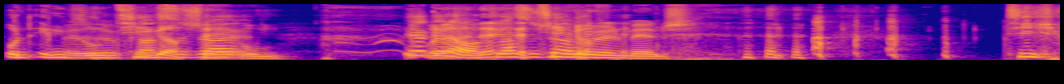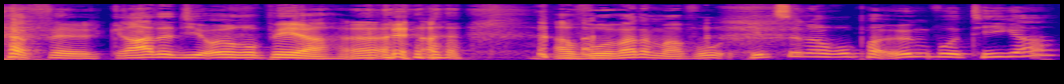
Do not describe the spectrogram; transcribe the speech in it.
Und irgendwie so ein Also Tigerfell um. Ja, Oder, genau, ne, klassischer Tigerfell. Höhlenmensch. Tigerfell, gerade die Europäer. Ja. Obwohl, warte mal, wo gibt's in Europa irgendwo Tiger?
